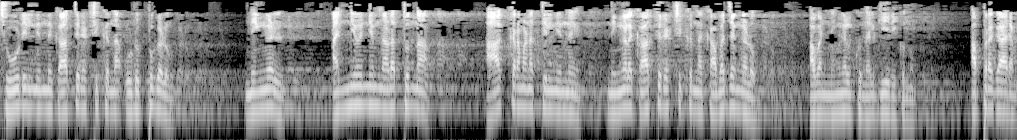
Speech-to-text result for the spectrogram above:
ചൂടിൽ നിന്ന് കാത്തുരക്ഷിക്കുന്ന ഉടുപ്പുകളും നിങ്ങൾ അന്യോന്യം നടത്തുന്ന ആക്രമണത്തിൽ നിന്ന് നിങ്ങളെ കാത്തുരക്ഷിക്കുന്ന കവചങ്ങളും അവൻ നിങ്ങൾക്കു നൽകിയിരിക്കുന്നു. അപ്രകാരം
